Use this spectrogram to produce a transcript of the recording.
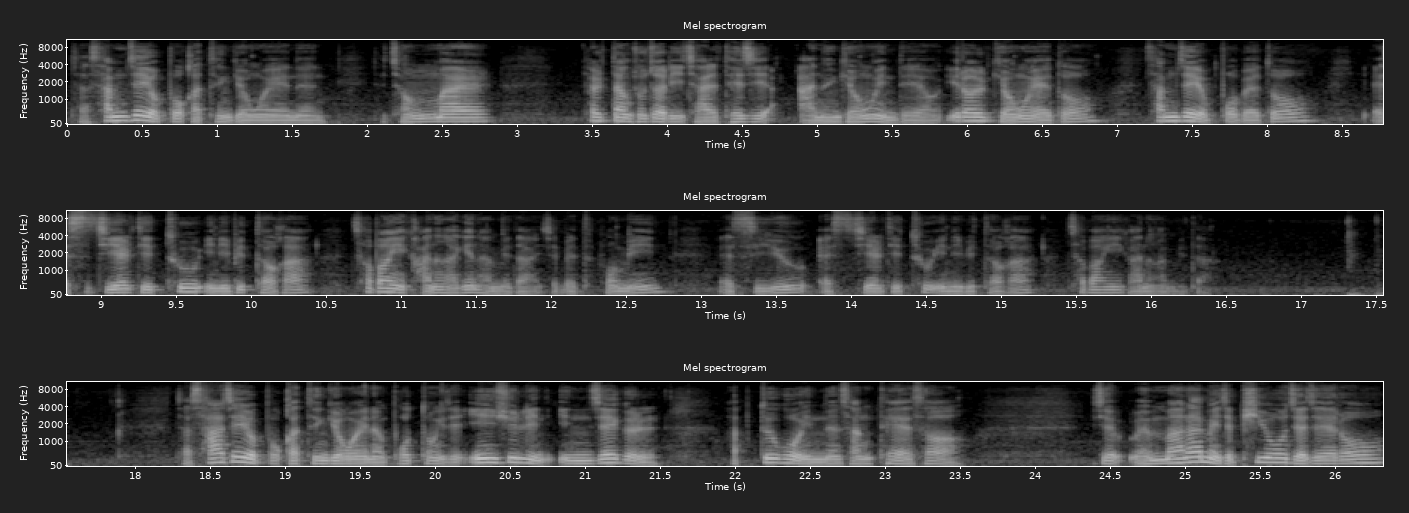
자, 삼제요법 같은 경우에는 정말 혈당 조절이 잘 되지 않은 경우인데요. 이럴 경우에도 삼제요법에도 SGLT2 이니비터가 처방이 가능하긴 합니다. 이제 메트포민, SU, SGLT2 이니비터가 처방이 가능합니다. 자, 사제요법 같은 경우에는 보통 이제 인슐린 인젝을 앞두고 있는 상태에서 이제 웬만하면 이제 피오 제제로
